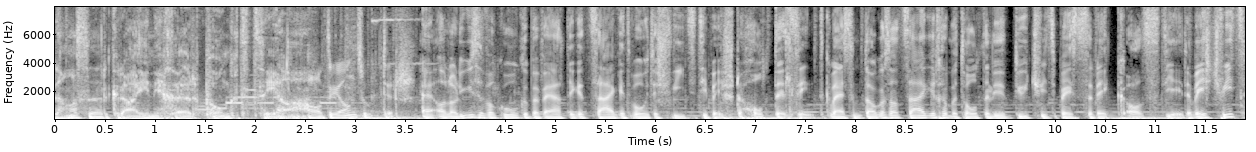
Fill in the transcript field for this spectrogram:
blasergreinicher.ch Adrian Sutter. Eine Analyse von Google-Bewertungen zeigt, wo in der Schweiz die besten Hotels sind. Gemäss dem Tagesanzeiger kommen die Hotels in der Deutschschweiz besser weg als die in der Westschweiz.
